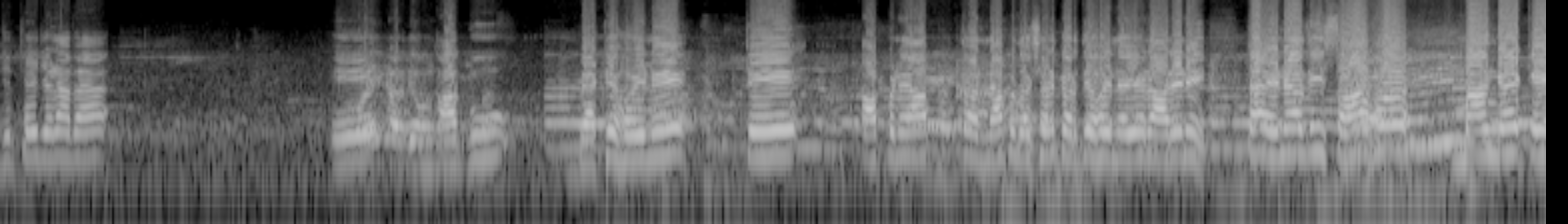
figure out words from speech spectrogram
ਜਿੱਥੇ ਜਿਹੜਾ ਵਾ ਇਹ ਆਗੂ ਬੈਠੇ ਹੋਏ ਨੇ ਤੇ ਆਪਣੇ ਆਪ ਧਰਨਾ ਪ੍ਰਦਰਸ਼ਨ ਕਰਦੇ ਹੋਏ ਨਜ਼ਰ ਆ ਰਹੇ ਨੇ। ਤਾਂ ਇਹਨਾਂ ਦੀ ਸਾਫ਼ ਮੰਗ ਹੈ ਕਿ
